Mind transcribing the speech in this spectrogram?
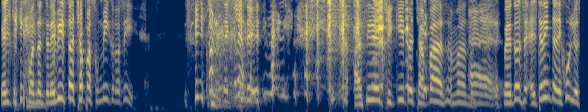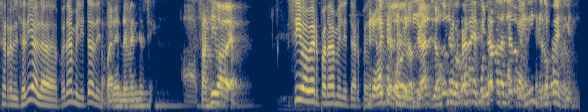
Él cuando entrevista chapa su micro así. Señor, declare. así de chiquito Chapaza, mano. Ah, Pero entonces, el 30 de julio se realizaría la parada militar. de este- Aparentemente sí. ah, O sea, sí va a haber. Sí va a haber parada militar, pero, Pero va a ser Los- los permitida. que van- los No únicos que van a desfilar no van a ser los ministros, no puedes mano. ir.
